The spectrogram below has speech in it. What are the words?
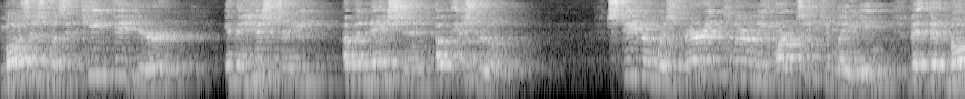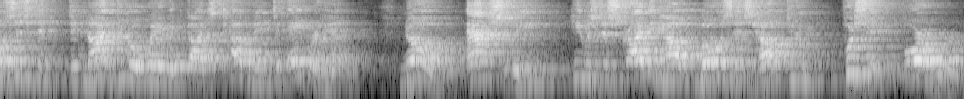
Moses was a key figure in the history of the nation of Israel. Stephen was very clearly articulating that, that Moses did, did not do away with God's covenant to Abraham. No, actually, he was describing how Moses helped to push it forward.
